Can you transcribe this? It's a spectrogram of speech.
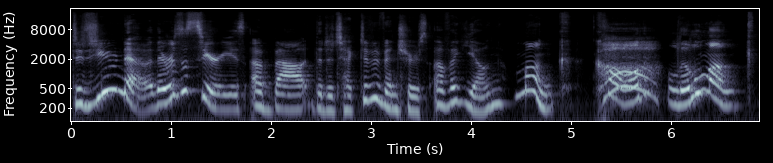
did you know there was a series about the detective adventures of a young monk called Little Monk?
